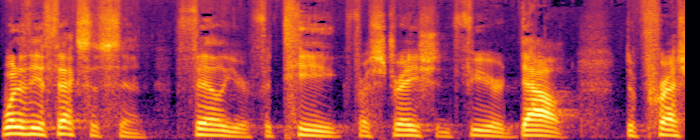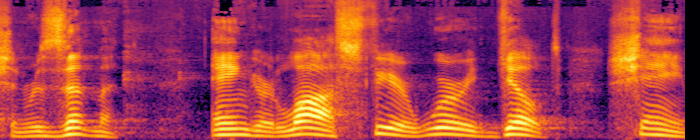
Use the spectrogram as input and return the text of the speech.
What are the effects of sin? Failure, fatigue, frustration, fear, doubt, depression, resentment, anger, loss, fear, worry, guilt, shame,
